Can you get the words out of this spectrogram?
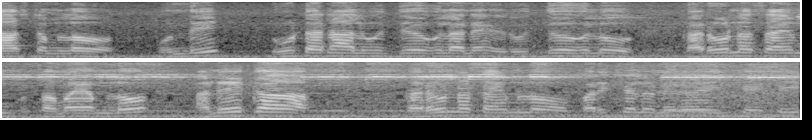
రాష్ట్రంలో ఉంది. నూట నాలుగు ఉద్యోగులనే ఉద్యోగులు కరోనా సమయంలో అనేక కరోనా టైంలో పరీక్షలు నిర్వహించేసి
